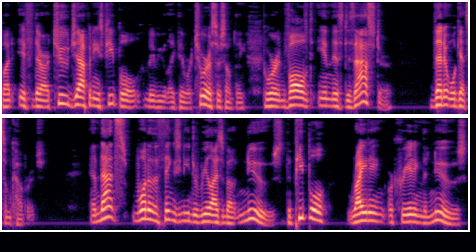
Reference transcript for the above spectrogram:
But if there are two Japanese people, maybe like they were tourists or something, who are involved in this disaster, then it will get some coverage. And that's one of the things you need to realize about news. The people writing or creating the news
